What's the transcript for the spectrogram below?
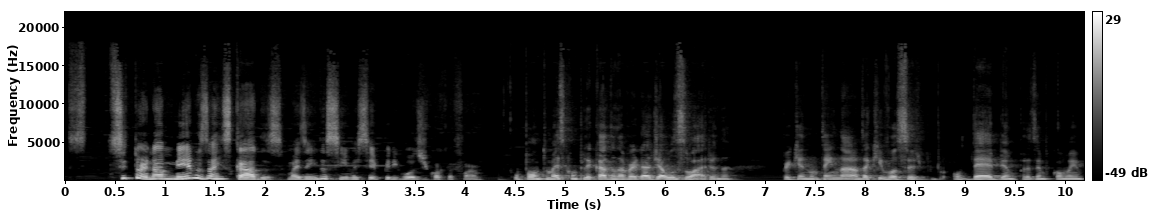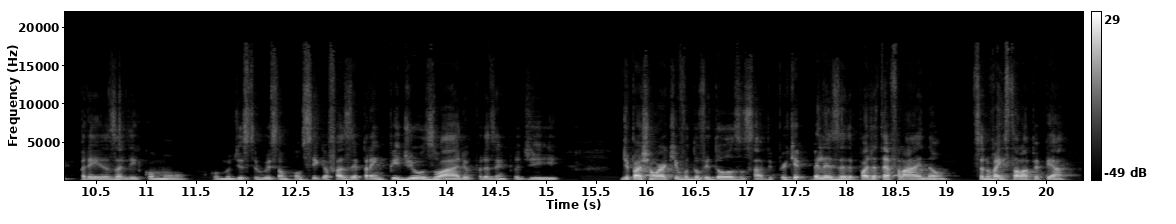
se tornar menos arriscadas, mas ainda assim vai ser perigoso de qualquer forma. O ponto mais complicado, na verdade, é o usuário, né? Porque não tem nada que você, tipo, o Debian, por exemplo, como empresa ali, como, como distribuição, consiga fazer para impedir o usuário, por exemplo, de, de baixar um arquivo duvidoso, sabe? Porque, beleza, ele pode até falar, ah, não, você não vai instalar PPA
